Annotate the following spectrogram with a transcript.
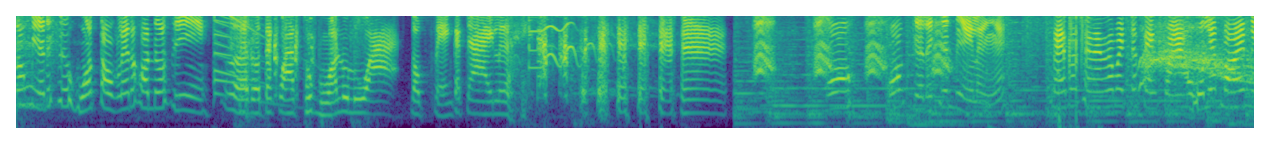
น้องเหมียวนี่คือหัวตกเลยทุกคนดูสิเออโดนแตงกวาทุบหัวรัวตบแสงกระจายเลยๆโอ้โอ้เกิดอะไรขึ้นเหนื่อยเลยแต่ต้องชนะแล้วไปจะแตงกวาโอ้โหเรียบร้อยแม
